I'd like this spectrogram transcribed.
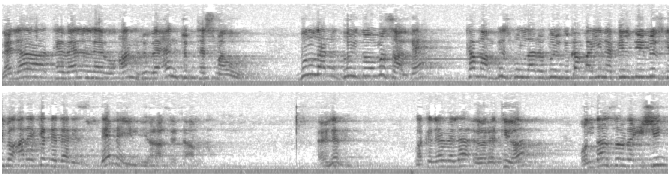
Ve la tevellev anhu ve entüm tesma'un. Bunları duyduğumuz halde tamam biz bunları duyduk ama yine bildiğimiz gibi hareket ederiz demeyin diyor Hazreti Allah. Öyle mi? Bakın evvela öğretiyor. Ondan sonra işin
